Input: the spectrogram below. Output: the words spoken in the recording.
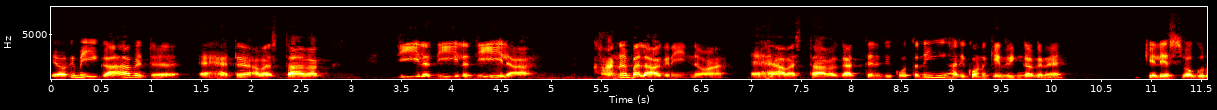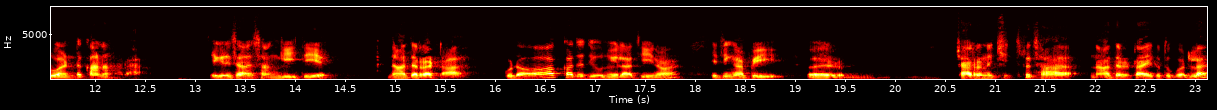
ඒ වගේම ඊගාවට ඇහැට අවස්ථාවක් දීලා දීලා දීලා කන බලාගෙන ඉන්නවා ඇහැ අවස්ථාව ගත්ත නැති කොතනින් හරි කොනකින් රිංගගෙන කෙලස් වගුරුවන්න කන හරහා. ඒක නිසා සංගීතයේ නාද රටා ගොඩාක් අද දිනු වෙලා තිනවා. ඉතින් අපි චරණ චිත්‍ර සහ නාදරට එකතු කරලා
